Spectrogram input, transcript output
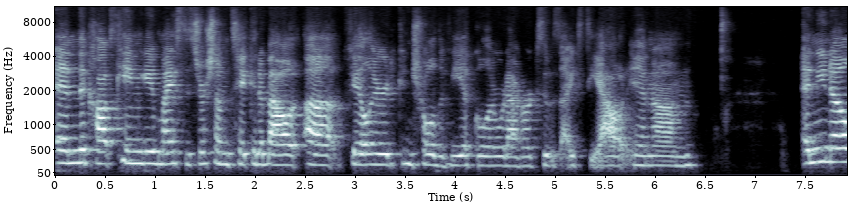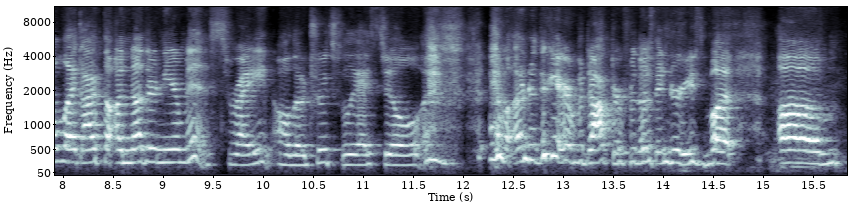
and the cops came and gave my sister some ticket about uh failure to control the vehicle or whatever because it was icy out. And um and you know like i thought another near miss right although truthfully i still am under the care of a doctor for those injuries but um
